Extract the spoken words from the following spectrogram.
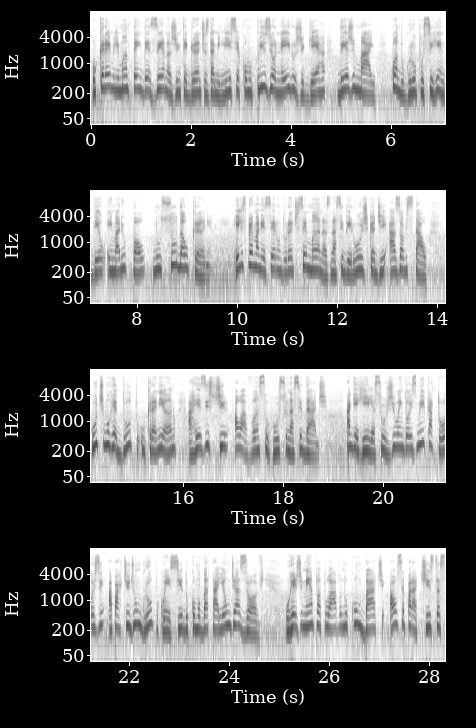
O Kremlin mantém dezenas de integrantes da milícia como prisioneiros de guerra desde maio, quando o grupo se rendeu em Mariupol, no sul da Ucrânia. Eles permaneceram durante semanas na siderúrgica de Azovstal, último reduto ucraniano a resistir ao avanço russo na cidade. A guerrilha surgiu em 2014 a partir de um grupo conhecido como Batalhão de Azov. O regimento atuava no combate aos separatistas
